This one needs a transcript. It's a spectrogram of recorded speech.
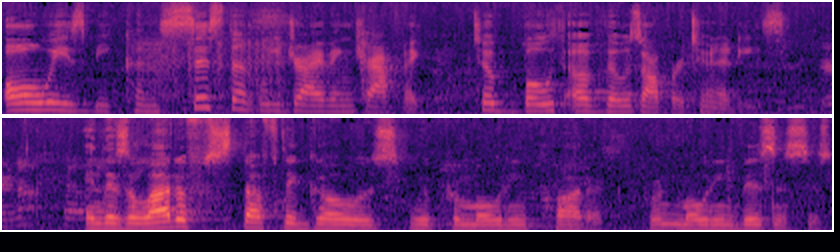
always be consistently driving traffic to both of those opportunities. And there's a lot of stuff that goes with promoting product, promoting businesses,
